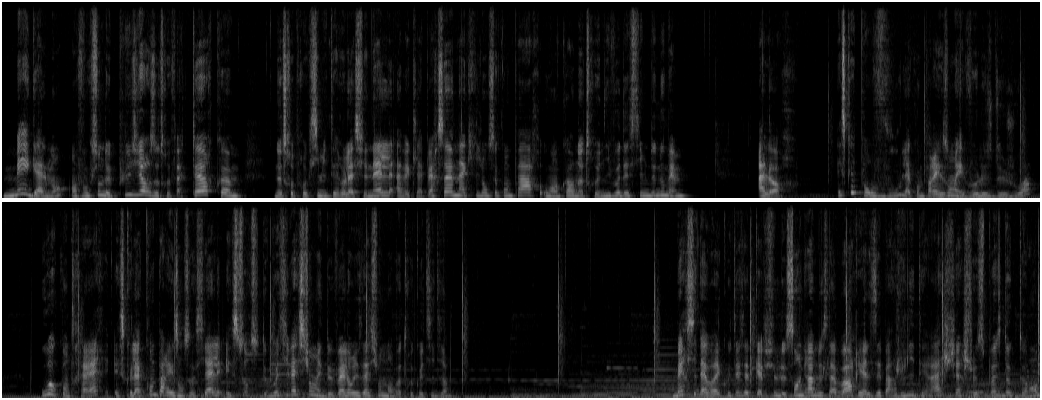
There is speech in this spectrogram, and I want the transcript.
mais également en fonction de plusieurs autres facteurs comme notre proximité relationnelle avec la personne à qui l'on se compare ou encore notre niveau d'estime de nous-mêmes. Alors, est-ce que pour vous la comparaison est voleuse de joie ou au contraire, est-ce que la comparaison sociale est source de motivation et de valorisation dans votre quotidien? Merci d'avoir écouté cette capsule de 100 grammes de savoir réalisée par Julie Terrache, chercheuse post-doctorante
